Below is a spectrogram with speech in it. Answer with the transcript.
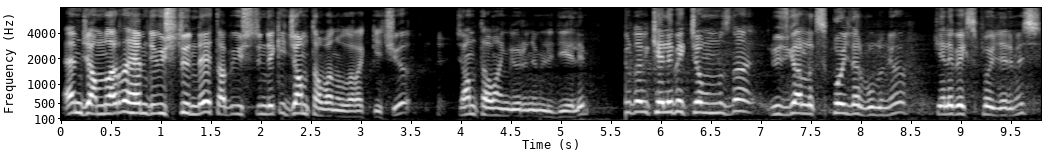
Hem camlarda hem de üstünde. Tabii üstündeki cam tavan olarak geçiyor. Cam tavan görünümlü diyelim. Şurada bir kelebek camımızda rüzgarlık spoiler bulunuyor. Kelebek spoilerimiz.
